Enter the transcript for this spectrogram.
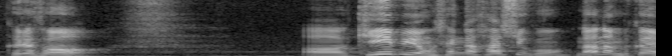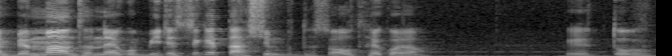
그래서 어, 기회비용 생각하시고 나는 그냥 몇만원 더 내고 미리 쓰겠다 하시는 분들 써도 되고요. 또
